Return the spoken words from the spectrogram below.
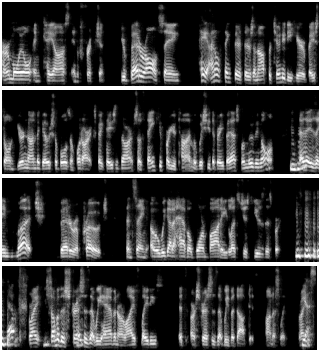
turmoil and chaos and friction. You're better off saying, hey, I don't think that there's an opportunity here based on your non negotiables and what our expectations are. So thank you for your time. I wish you the very best. We're moving on. Mm-hmm. That is a much better approach than saying, oh, we got to have a warm body. Let's just use this. For-. yep. Right. Some of the stresses that we have in our life, ladies, it's are stresses that we've adopted, honestly. Right. Yes.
